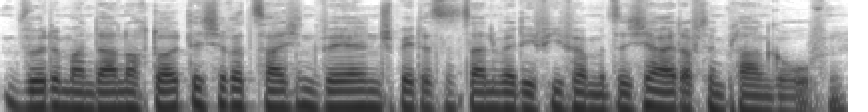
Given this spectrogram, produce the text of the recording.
würde man da noch deutlichere Zeichen wählen, spätestens dann wäre die FIFA mit Sicherheit auf den Plan gerufen.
